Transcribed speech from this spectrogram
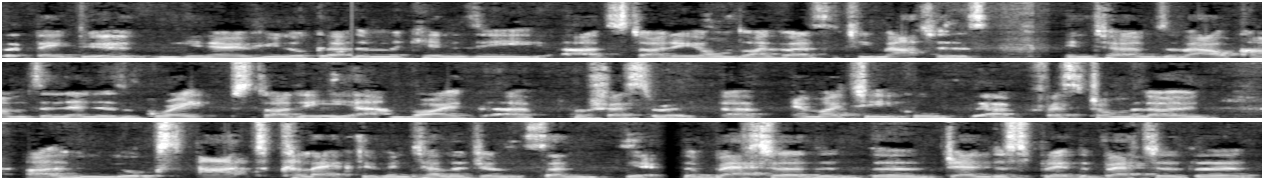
that they do. You know, if you look at the McKinsey uh, study on diversity matters in terms of outcomes, and then there's a great study um, by a professor at uh, MIT called uh, Professor Tom Malone uh, who looks at collective intelligence and you know, the better the, the gender split, the better the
